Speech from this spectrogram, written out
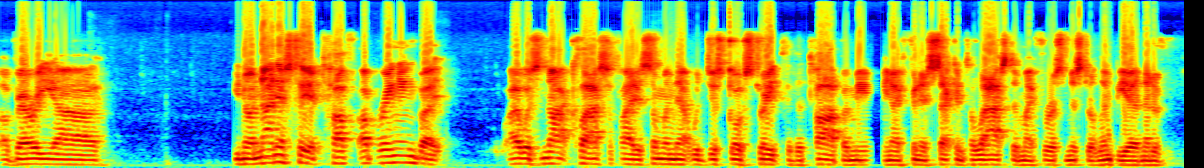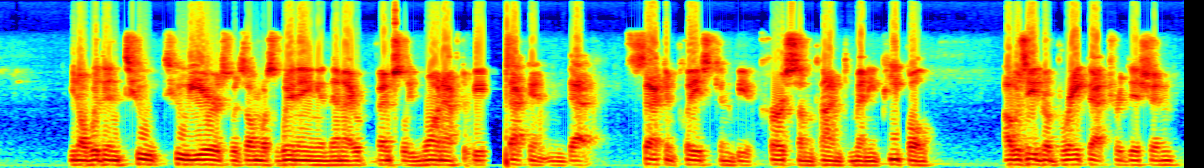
a very, uh, you know, not necessarily a tough upbringing, but I was not classified as someone that would just go straight to the top. I mean, I finished second to last in my first Mr. Olympia, and then, you know, within two two years was almost winning, and then I eventually won after being second. And that second place can be a curse sometimes to many people. I was able to break that tradition.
